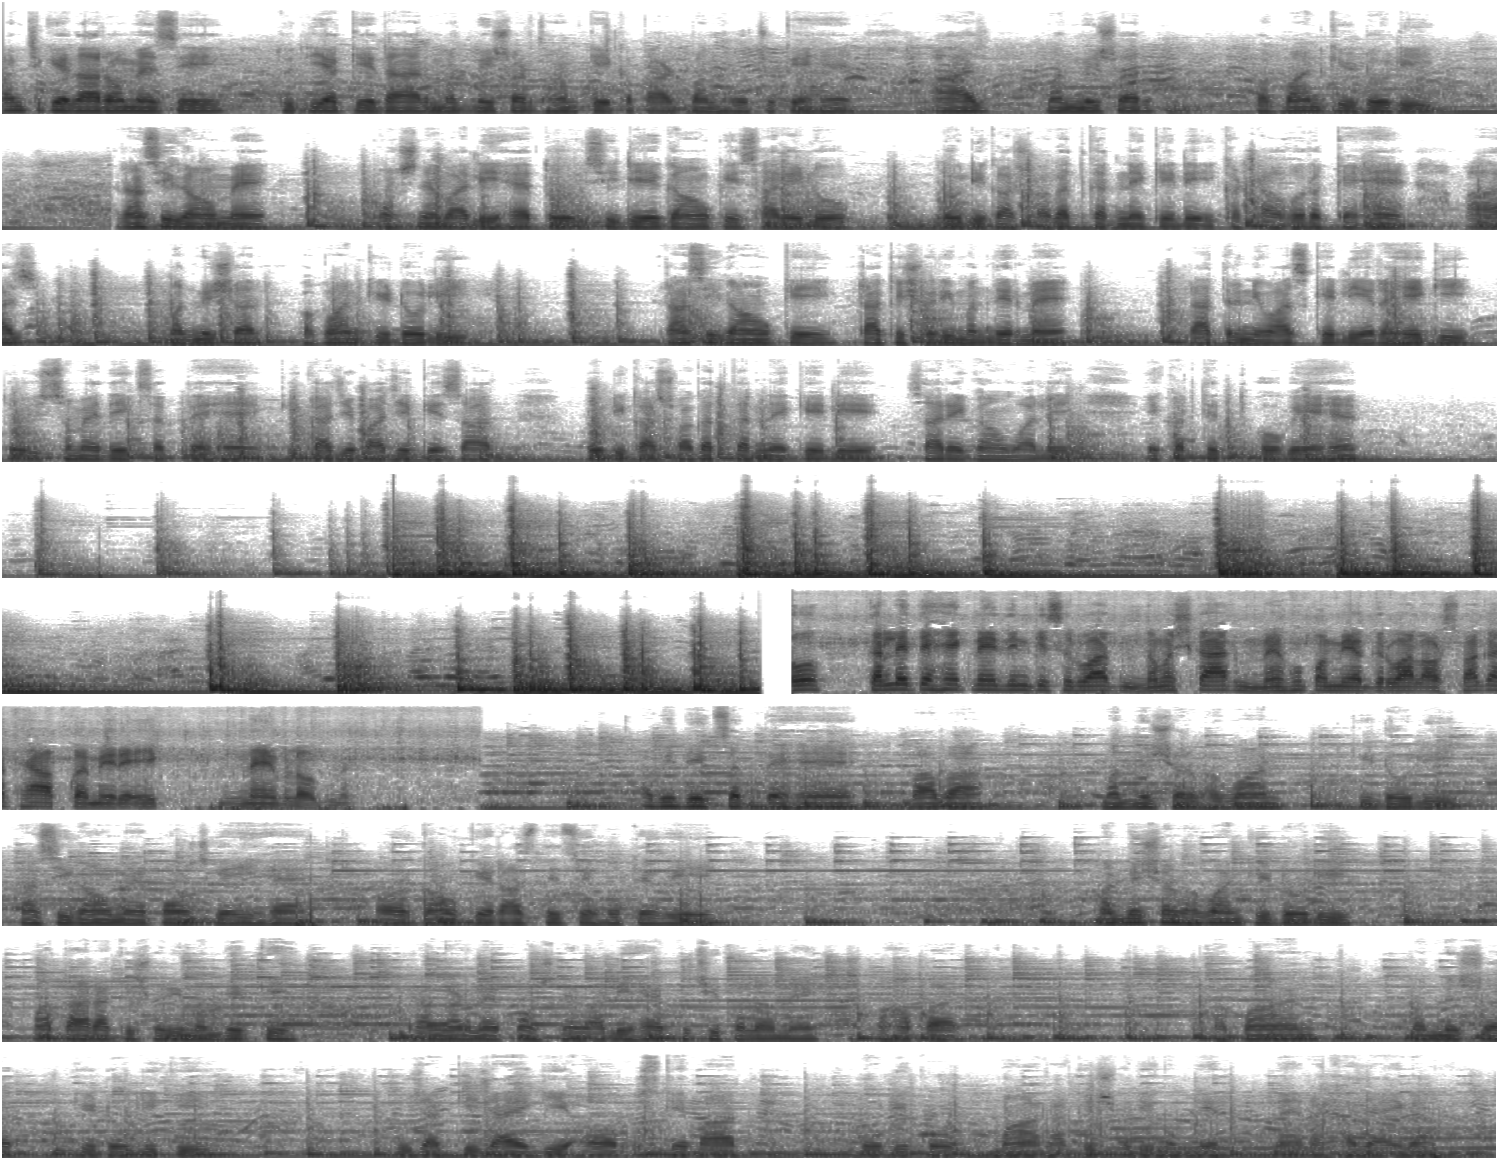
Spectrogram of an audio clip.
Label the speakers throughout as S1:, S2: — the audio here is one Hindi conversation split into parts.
S1: पंच केदारों में से द्वितीय केदार मदमेश्वर धाम के कपाट बंद हो चुके हैं। आज मदमेश्वर भगवान की डोली रांसी गाँव में पहुँचने वाली है तो इसीलिए गाँव के सारे लोग डोली का स्वागत करने के लिए इकट्ठा हो रखे हैं। आज मदमेश्वर भगवान की डोली रांसी गाँव के राकेश्वरी मंदिर में रात्रि निवास के लिए रहेगी। तो इस समय देख सकते हैं कि गाजे बाजे के साथ डोली का स्वागत करने के लिए सारे गाँव वाले एकत्रित हो गए हैं। कर लेते हैं एक नए दिन की शुरुआत। नमस्कार, मैं हूँ पम्मी अग्रवाल और स्वागत है आपका मेरे एक नए ब्लॉग में। अभी देख सकते हैं बाबा मदमेश्वर भगवान की डोली काशी गाँव में पहुँच गई है और गाँव के रास्ते से होते हुए मदमेश्वर भगवान की डोली माँ तारा किशोरी मंदिर के प्रांगण में पहुँचने वाली है। कुछ ही पलों में वहाँ पर भगवान मदमेश्वर की डोली की पूजा की जाएगी और उसके बाद डोली को माँ राकेश्वरी मंदिर में रखा जाएगा।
